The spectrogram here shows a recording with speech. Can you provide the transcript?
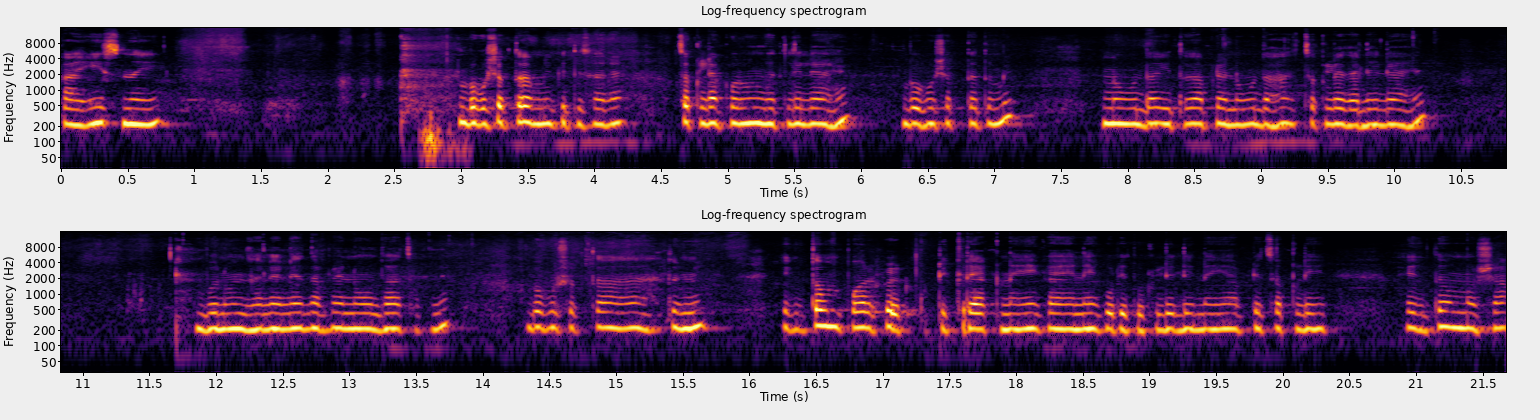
काहीच नाही. बघू शकता मी किती साऱ्या चकल्या करून घेतलेल्या आहे. बघू शकता तुम्ही. नऊ दहा इथं आपल्या नऊ दहा चकल्या झालेल्या आहेत. बनवून झालेल्या आहेत आपल्या नऊ दहा चकल्या. बघू शकता तुम्ही. एकदम परफेक्ट. कुठे क्रॅक नाही काय नाही कुठे तुटलेली नाही आपली चकली. एकदम अशा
